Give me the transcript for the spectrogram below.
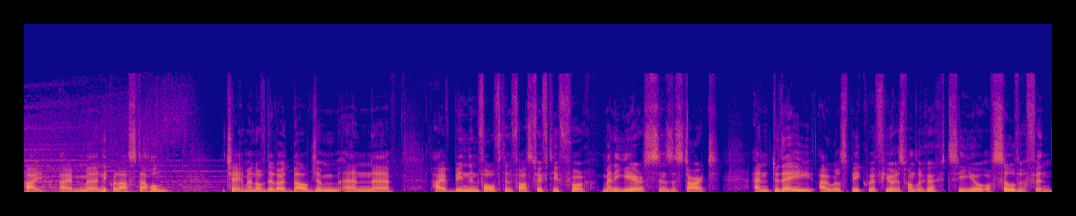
Hi, I'm uh, Nikolaas Tahon, chairman of Deloitte Belgium, and uh, I've been involved in Fast 50 for many years since the start. And today I will speak with Joris van der Gucht, CEO of Silverfin,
